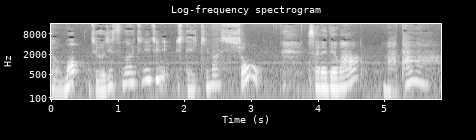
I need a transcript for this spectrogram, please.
今日も充実の一日にしていきましょう。それではまた。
